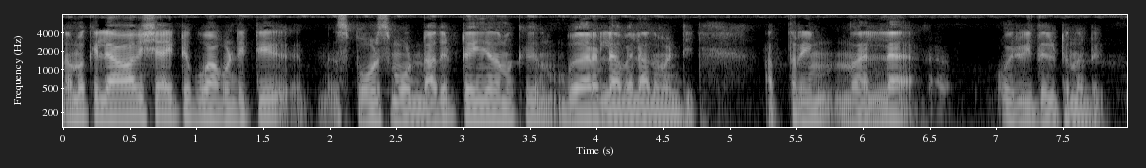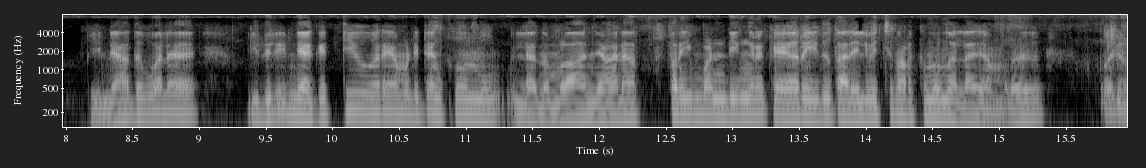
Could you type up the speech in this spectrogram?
നമുക്ക് ലാവിഷായിട്ട് പോകാൻ വേണ്ടിയിട്ട് സ്പോർട്സ് മോഡുണ്ട് അത് ഇട്ട് കഴിഞ്ഞാൽ നമുക്ക് വേറെ ലെവലാണ് വണ്ടി. അത്രയും നല്ല ഒരു ഇത് കിട്ടുന്നുണ്ട്. പിന്നെ അതുപോലെ ഇതിൽ നെഗറ്റീവ് പറയാൻ വേണ്ടിയിട്ട് എനിക്കൊന്നും ഇല്ല നമ്മൾ ഞാൻ അത്രയും വണ്ടി ഇങ്ങനെ കെയർ ചെയ്ത് തലയിൽ വെച്ച് നടക്കുന്നൊന്നല്ല. നമ്മൾ ഒരു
